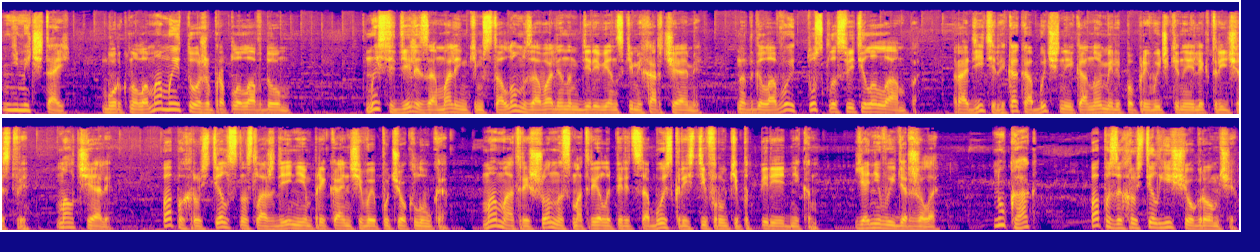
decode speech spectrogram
«Не мечтай», – буркнула мама и тоже проплыла в дом – мы сидели за маленьким столом, заваленным деревенскими харчами. Над головой тускло светила лампа. Родители, как обычно, экономили по привычке на электричестве. Молчали. Папа хрустел с наслаждением, приканчивая пучок лука. Мама отрешенно смотрела перед собой, скрестив руки под передником. Я не выдержала. «Ну как?» Папа захрустел еще громче.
